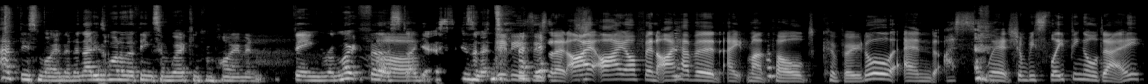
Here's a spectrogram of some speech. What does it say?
at this moment. And that is one of the things from working from home and being remote first, oh, I guess, isn't it? it is, isn't it? I, I often I have an eight month old cavoodle and I swear she'll be sleeping all day.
